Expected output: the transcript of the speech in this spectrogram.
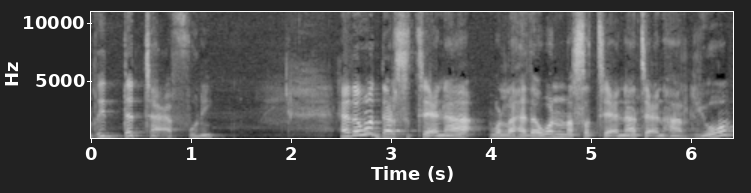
ضد التعفن. هذا هو الدرس تاعنا والله هذا هو النص تاعنا تاع نهار اليوم.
